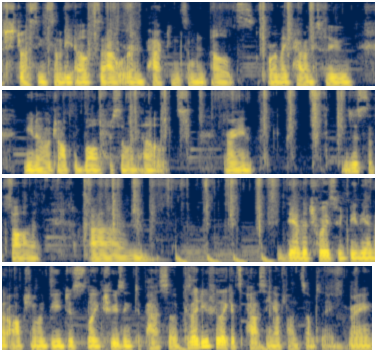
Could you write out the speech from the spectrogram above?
stressing somebody else out or impacting someone else, or like having to, you know, drop the ball for someone else, right? It's just a thought. Um, the other choice would be the other option would be just like choosing to pass up because I do feel like it's passing up on something right?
